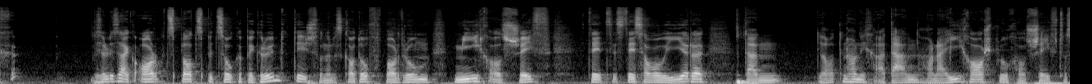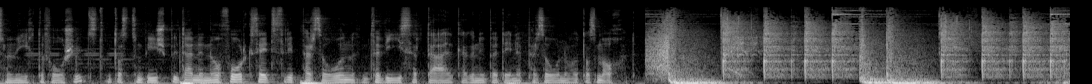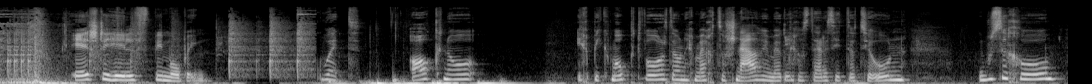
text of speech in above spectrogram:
wie soll ich sagen, arbeitsplatzbezogen begründet ist, sondern es geht offenbar darum, mich als Chef zu desavouieren, dann, ja, dann habe ich auch dann habe ich Anspruch als Chef, dass man mich davor schützt und dass zum Beispiel dann eine noch vorgesetzte Person einen Verweis erteilt gegenüber den Personen, die das machen. Erste Hilfe bei Mobbing. Gut, angenommen, ich bin gemobbt worden und ich möchte so schnell wie möglich aus dieser Situation rauskommen,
